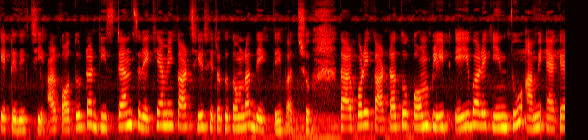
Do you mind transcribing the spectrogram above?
কেটে দিচ্ছি। আর কতটা ডিস্ট্যান্স রেখে আমি কাটছি সেটা তো তোমরা দেখতেই পাচ্ছ। তারপরে কাটা তো কমপ্লিট এইবারে কিন্তু আমি একে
